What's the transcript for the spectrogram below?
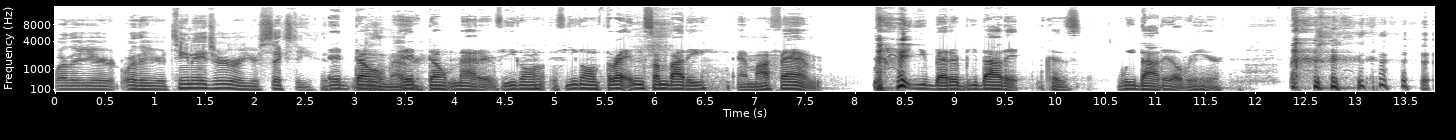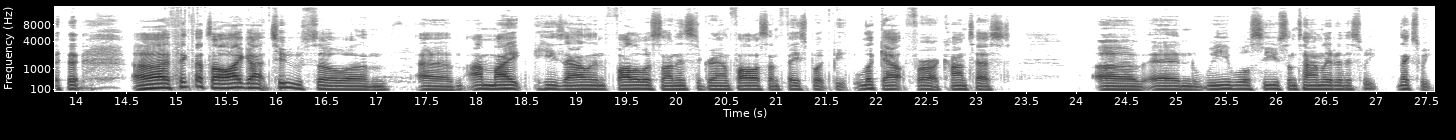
Whether you're whether you're a teenager or you're 60, it, It don't. It matter. don't matter if you gon' if you gonna threaten somebody and my fam, you better be about it because we about it over here. uh, I think that's all I got too. So um, uh, I'm Mike. He's Alan. Follow us on Instagram. Follow us on Facebook. Be, look out for our contest. Uh, and we will see you sometime later this week. Next week.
